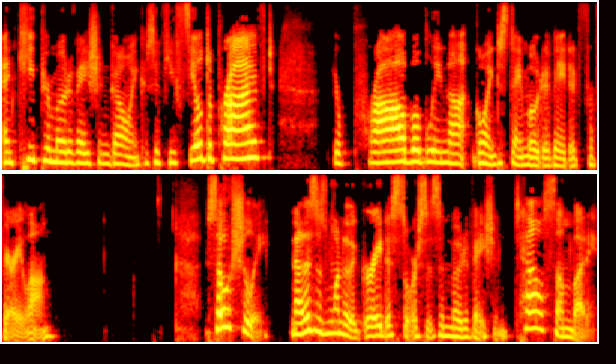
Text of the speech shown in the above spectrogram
and keep your motivation going. Because if you feel deprived you're probably not going to stay motivated for very long. Socially now this is one of the greatest sources of motivation. Tell somebody.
